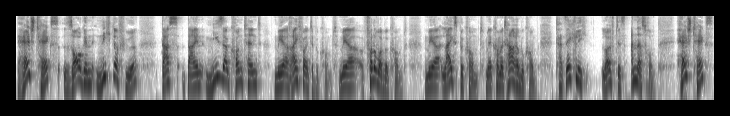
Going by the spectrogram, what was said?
Hashtags sorgen nicht dafür, dass dein mieser Content mehr Reichweite bekommt, mehr Follower bekommt, mehr Likes bekommt, mehr Kommentare bekommt. Tatsächlich läuft es andersrum. Hashtags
